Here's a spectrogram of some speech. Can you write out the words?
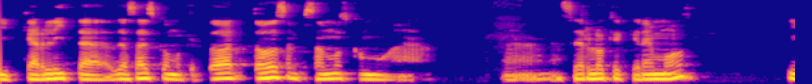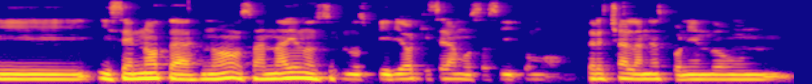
y Carlita, ya sabes, como que todos empezamos como a, hacer lo que queremos y, se nota, ¿no? O sea, nadie nos, pidió que hiciéramos así como tres chalanes poniendo un,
